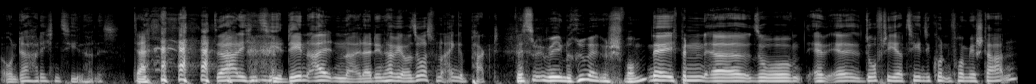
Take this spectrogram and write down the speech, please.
Und da hatte ich ein Ziel, Hannes. Da- da hatte ich ein Ziel. Den alten, Alter, den habe ich aber sowas von eingepackt. Bist du über ihn rüber geschwommen? Nee, ich bin äh, so, er, er durfte ja zehn Sekunden vor mir starten.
